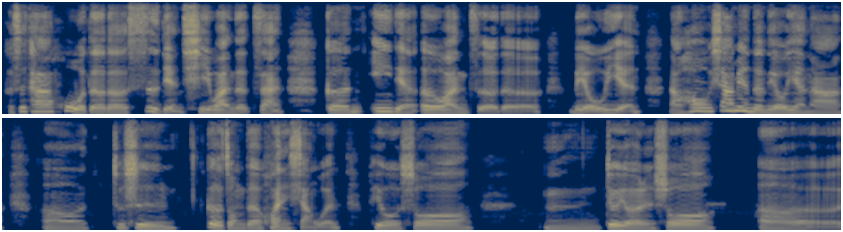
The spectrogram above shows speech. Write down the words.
可是他获得了四点七万的赞跟一点二万则的留言，然后下面的留言啊，呃，就是各种的幻想文，譬如说，嗯，就有人说，呃。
